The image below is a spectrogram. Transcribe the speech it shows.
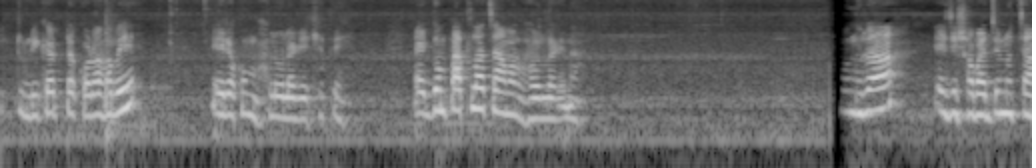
একটু লিকারটা করা হবে, এরকম ভালো লাগে খেতে। একদম পাতলা চা আমার ভালো লাগে না। বন্ধুরা, এই যে সবার জন্য চা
